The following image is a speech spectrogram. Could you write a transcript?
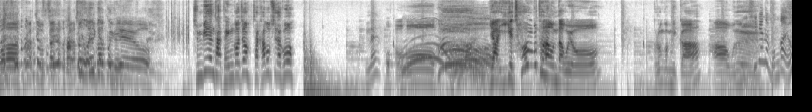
와. 합쳐서 이만큼이에요. 준비는 다 된 거죠? 자 가봅시다 고 네? 오호 야 이게 처음부터 나온다고요 그런 겁니까? 아이 오늘 시계는 뭔가요?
